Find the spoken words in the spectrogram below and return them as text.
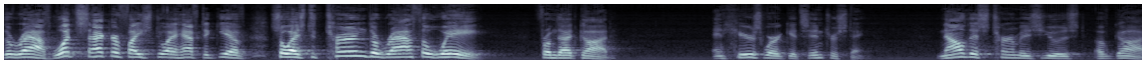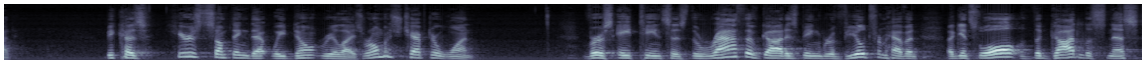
the wrath? What sacrifice do I have to give so as to turn the wrath away from that God? And here's where it gets interesting. Now, this term is used of God. Because here's something that we don't realize Romans chapter 1 verse 18 says, The wrath of God is being revealed from heaven against all the godlessness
